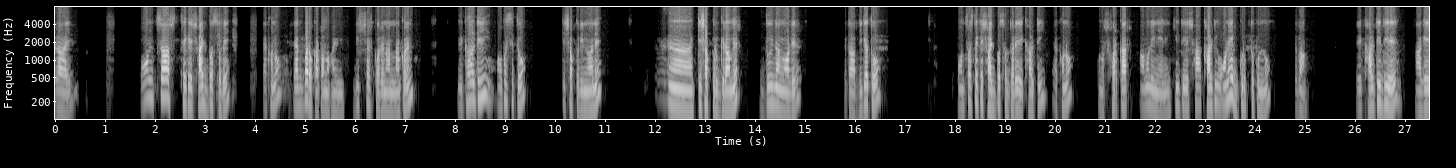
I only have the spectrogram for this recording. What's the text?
প্রায় পঞ্চাশ থেকে ষাট বছরে এখনও একবারও কাটানো হয়নি। বিশ্বাস করেন আর না করেন, এই খালটি অবস্থিত কেশবপুর ইউনিয়নে কেশবপুর গ্রামের দুই নং ওয়ার্ডের এটা বিগত পঞ্চাশ থেকে ষাট বছর ধরে এই খালটি এখনও কোনো সরকার আমলে নেয়নি। কিন্তু এই খালটি অনেক গুরুত্বপূর্ণ এবং এই খালটি দিয়ে আগে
